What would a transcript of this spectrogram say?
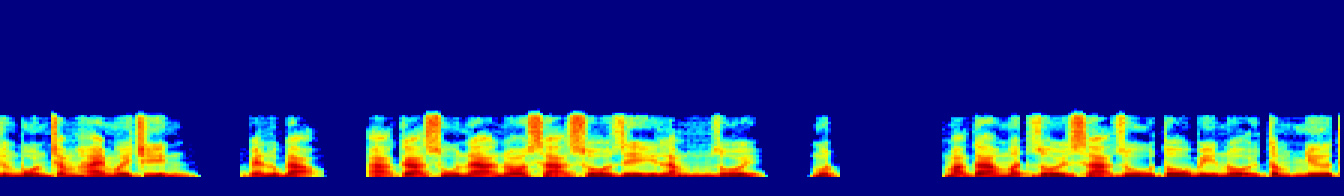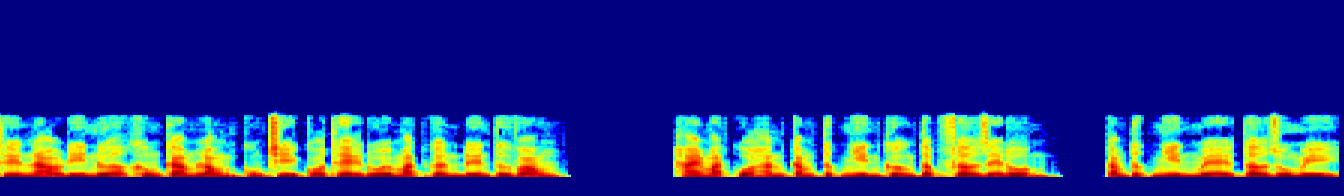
chương 429, pen lục đạo ạ cả xù nạ no xạ sổ gì làm dối? Một mạng ta mất rồi xạ rủ tô bị nội tâm như thế nào đi nữa không cam lòng cũng chỉ có thể đối mặt gần đến tử vong. Hai mắt của hắn căm tức nhìn cường tập phờ dễ đồn căm tức nhìn mẹ tờ du mì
